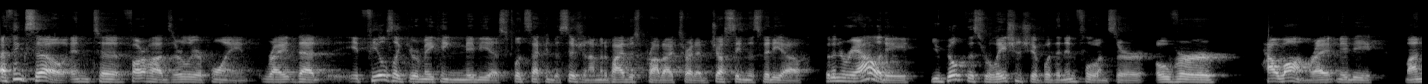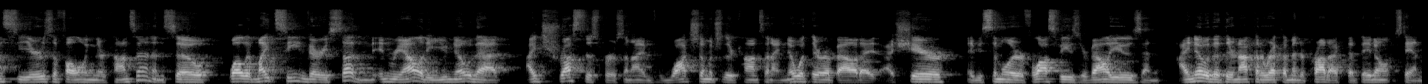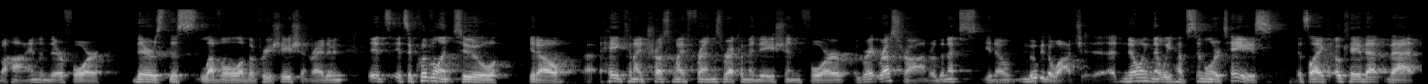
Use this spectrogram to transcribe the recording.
I think so. And to Farhad's earlier point, right, that it feels like you're making maybe a split second decision. I'm going to buy this product, right? I've just seen this video. But in reality, you've built this relationship with an influencer over how long, right? Maybe months, years of following their content. And so while it might seem very sudden, in reality, you know that I trust this person. I've watched so much of their content. I know what they're about. I, I share maybe similar philosophies or values. And I know that they're not going to recommend a product that they don't stand behind. And therefore, there's this level of appreciation, right? I mean, it's it's equivalent to you know, uh, hey, can I trust my friend's recommendation for a great restaurant or the next you know movie to watch? Uh, knowing that we have similar tastes, it's like okay, that that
